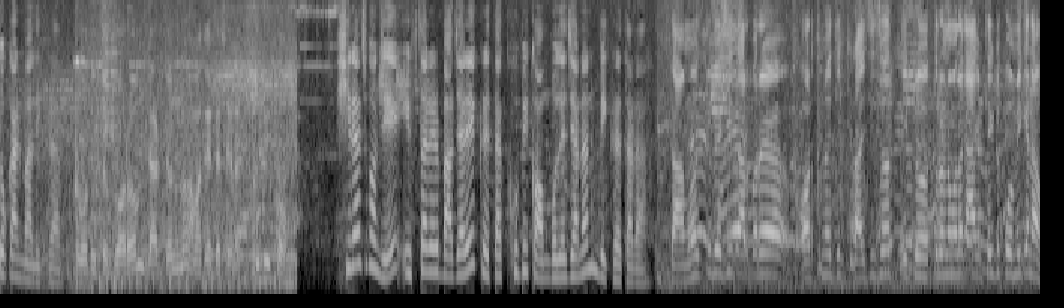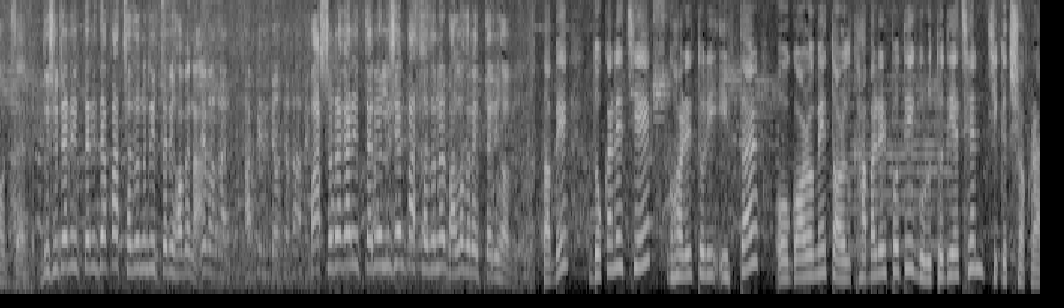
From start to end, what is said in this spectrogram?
দোকান মালিকরা। অতিরিক্ত গরম যার জন্য আমাদের বেচাকেনা খুবই কম। সিরাজগঞ্জে ইফতারের বাজারে ক্রেতা খুবই কম বলে জানান বিক্রেতারা। দামও একটু বেশি তারপরে অর্থনৈতিক ক্রাইসিস একটু তুলনামূলক আগের থেকে একটু কমই কেনা হচ্ছে। দুশো দুশোটার ইফতারিতে পাঁচ ছ জনের ইফতারি হবে না। পাঁচশো টাকার ইফতারি হলে পাঁচ ছ জনের ভালো করে ইফতারি হবে। তবে দোকানের চেয়ে ঘরের তৈরি ইফতার ও গরমে তরল খাবারের প্রতি গুরুত্ব দিয়েছেন চিকিৎসকরা।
